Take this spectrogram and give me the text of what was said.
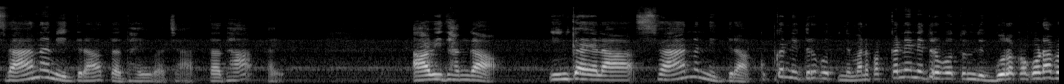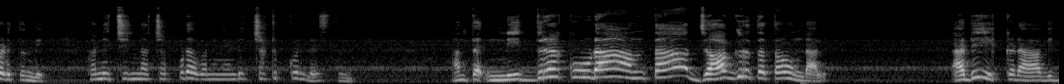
శ్వాన నిద్ర తథైవచ తథా ఆ విధంగా ఇంకా ఎలా? శ్వాన నిద్ర కుక్క నిద్రపోతుంది మన పక్కనే నిద్రపోతుంది గురక కూడా పెడుతుంది. కానీ చిన్న చప్పుడు అవనియండి చటుక్కుని లేస్తుంది. అంత నిద్ర కూడా అంత జాగ్రత్తతో ఉండాలి. అది ఇక్కడ విద్యా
